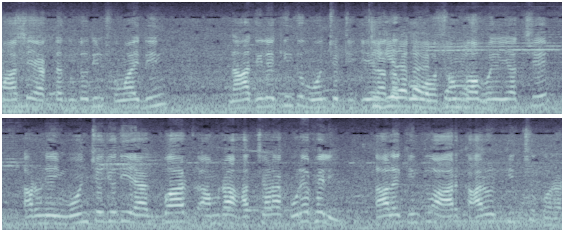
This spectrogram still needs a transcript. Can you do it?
মাসে একটা দুটো দিন সময় দিন। না দিলে কিন্তু মঞ্চ টিকিয়ে রাখা খুব অসম্ভব। হয়ে যাচ্ছে। কারণ এই মঞ্চ যদি একবার আমরা হাতছাড়া করে ফেলি তাহলে কিন্তু আর কারোর কিচ্ছু করার।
